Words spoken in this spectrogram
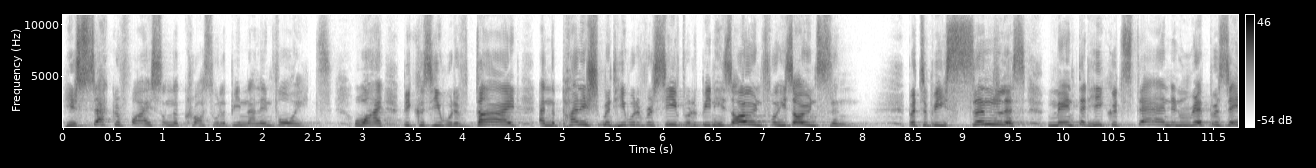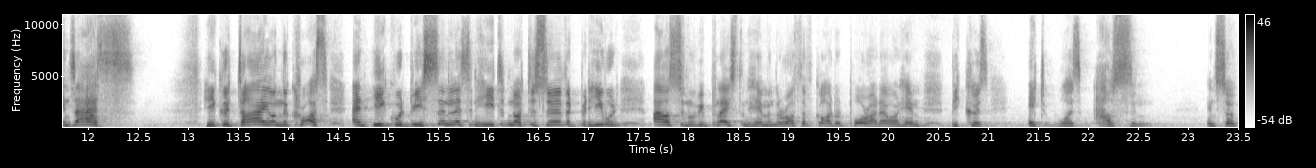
his sacrifice on the cross would have been null and void. Why? Because he would have died, and the punishment he would have received would have been his own for his own sin. But to be sinless meant that he could stand and represent us. He could die on the cross and he could be sinless and he did not deserve it, but he would, our sin would be placed on him and the wrath of God would pour out on him because it was our sin. And so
